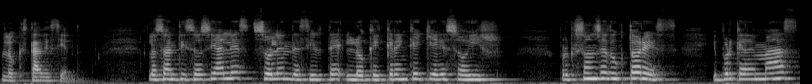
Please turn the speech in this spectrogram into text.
lo que está diciendo. Los antisociales suelen decirte lo que creen que quieres oír, porque son seductores y porque además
